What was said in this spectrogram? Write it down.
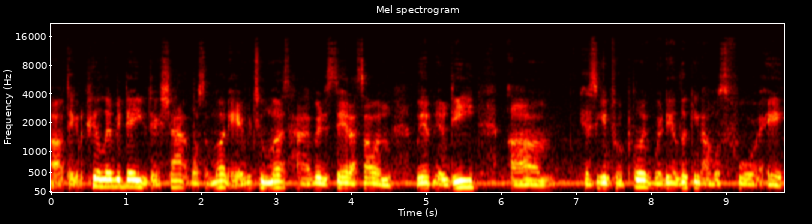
uh, taking a pill every day. You take a shot once a month, every two months. However, it said I saw in WebMD. Um, it's getting to a point where they're looking almost for a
